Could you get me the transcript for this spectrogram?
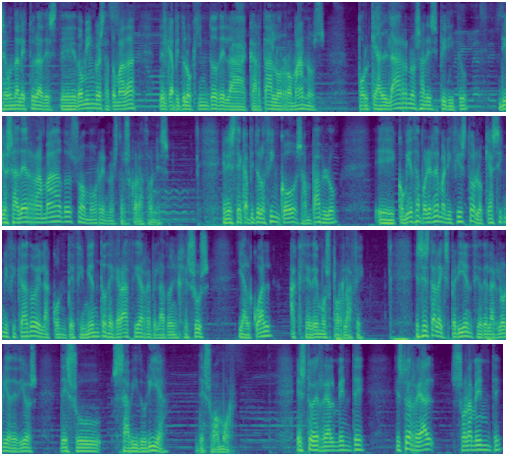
Segunda lectura de este domingo está tomada del capítulo quinto de la carta a los romanos, porque al darnos al Espíritu, Dios ha derramado su amor en nuestros corazones. En este capítulo 5, San Pablo eh, comienza a poner de manifiesto lo que ha significado el acontecimiento de gracia revelado en Jesús y al cual accedemos por la fe. Es esta la experiencia de la gloria de Dios, de su sabiduría, de su amor. Esto es realmente, esto es real solamente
